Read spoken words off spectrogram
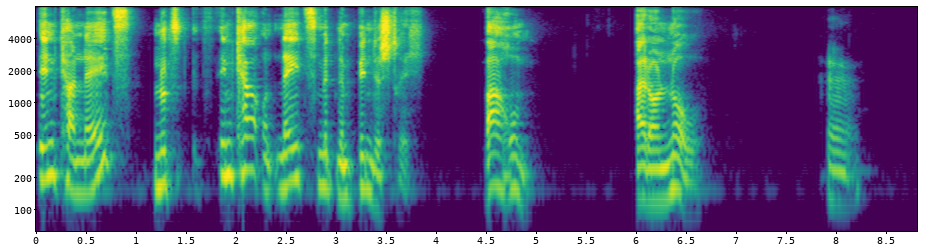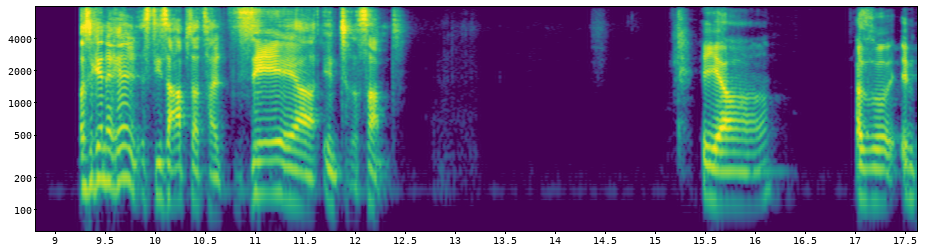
Incarnates, nutzt Inka und Nates mit einem Bindestrich. Warum? I don't know. Hm. Also generell ist dieser Absatz halt sehr interessant. Ja, also im,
